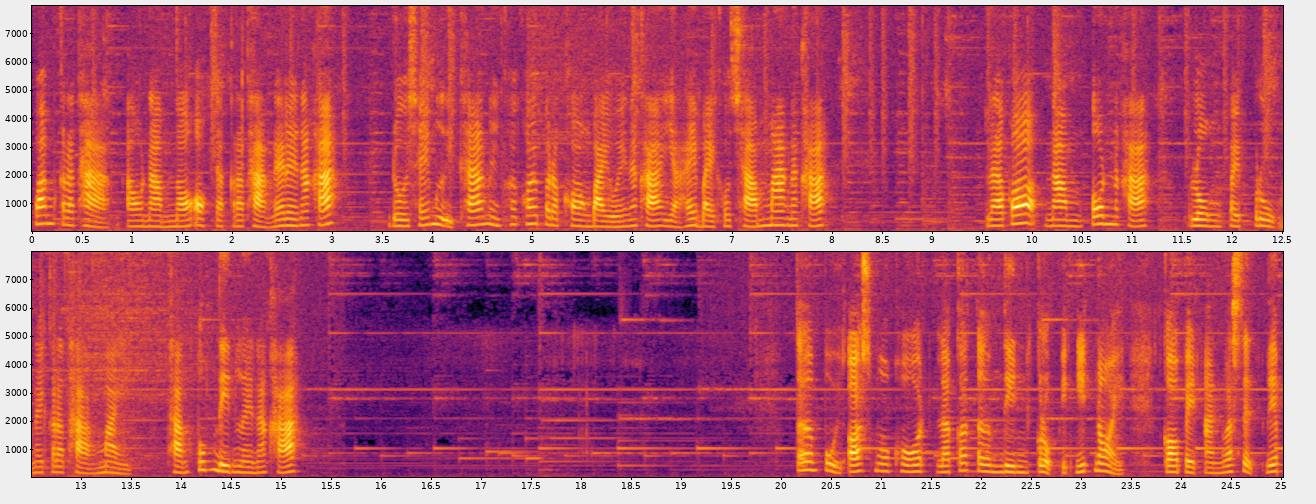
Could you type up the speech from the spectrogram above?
คว่ำกระถางเอานำน้องออกจากกระถางได้เลยนะคะ โดยใช้มืออีกข้างหนึ่งค่อยๆ ประคองใบไว้นะคะ อย่าให้ใบเขาช้ำมากนะคะ แล้วก็นำต้นนะคะ ลงไปปลูกในกระถางใหม่ทางตุ้มดินเลยนะคะ เติมปุ๋ยออสโมโคสแล้วก็เติมดินกลบอีกนิดหน่อย ก็เป็นอันว่าเสร็จเรียบ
